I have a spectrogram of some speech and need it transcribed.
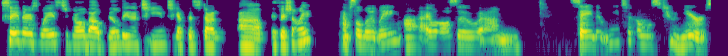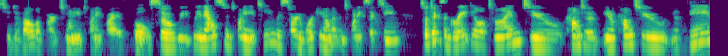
say there's ways to go about building a team to get this done um, efficiently? Absolutely. Uh, I will also um, say that we took almost two years to develop our 2025 goals. So we, we announced in 2018, we started working on them in 2016. So it took us a great deal of time to come to, you know, come to the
